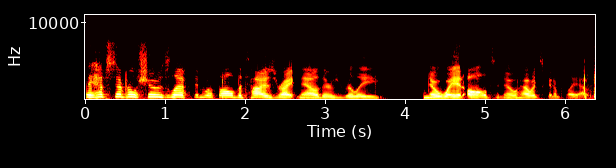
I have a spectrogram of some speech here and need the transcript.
they have several shows left, and with all the ties right now, there's really no way at all to know how it's going to play out.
